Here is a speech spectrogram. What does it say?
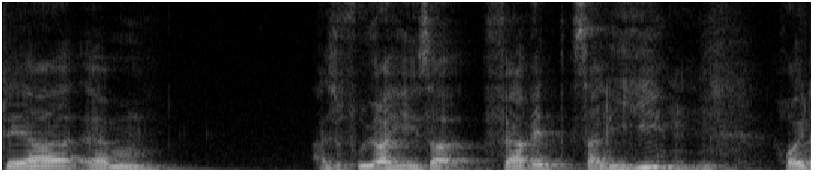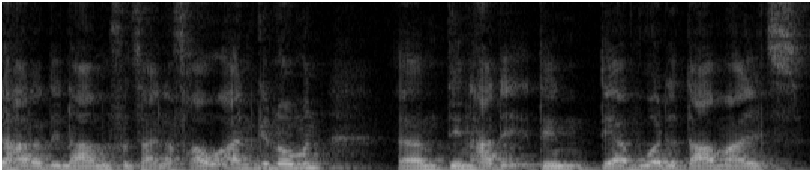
der, ähm, also früher hieß er Ferit Salihi, heute hat er den Namen von seiner Frau angenommen. Ähm, den hatte, den, der wurde damals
